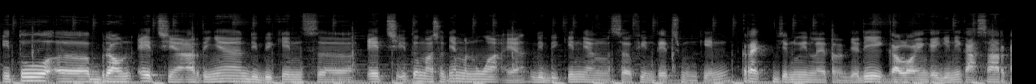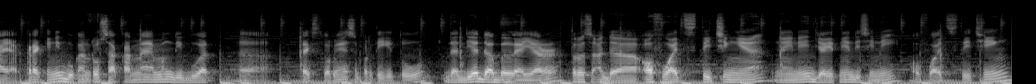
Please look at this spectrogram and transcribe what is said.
itu uh, brown age ya. Artinya dibikin se age itu maksudnya menua ya. Dibikin yang se vintage mungkin. Crack genuine leather jadi kalau yang kayak gini kasar kayak crack ini bukan rusak karena emang dibuat uh, teksturnya seperti itu. Dan dia double layer terus ada off white stitchingnya. Nah ini jahitnya di sini off white stitching.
